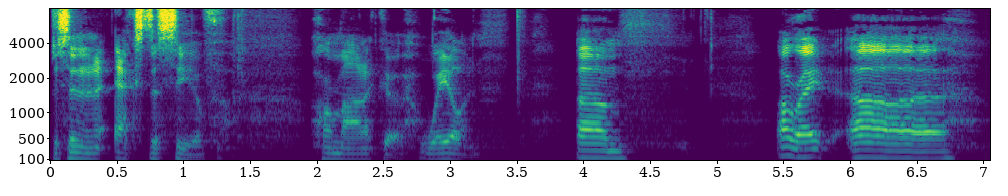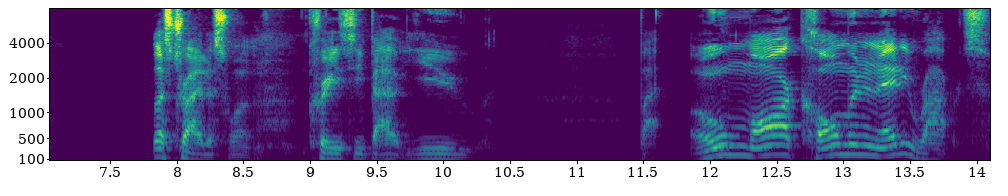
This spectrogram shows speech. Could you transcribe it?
Just in an ecstasy of harmonica wailing. Um, all right, uh, let's try this one. Crazy About You by Omar Coleman and Eddie Roberts.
